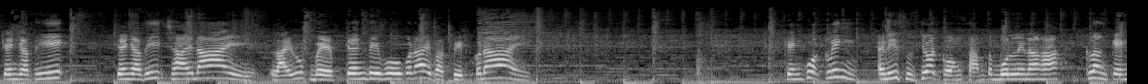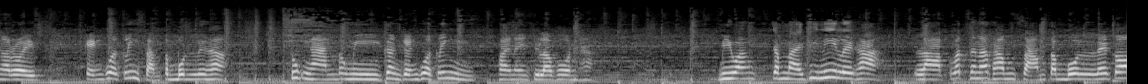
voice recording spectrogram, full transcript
แกงกะทิ แกงกะทิใช้ได้หลายรูปแบบแกงเทโพก็ได้ผัดเผ็ดก็ได้แกงคั่วกลิ้ง อันนี้สุดยอดของสามตำบลเลยนะคะ เครื่องแกงอร่อยแกงคั่วกลิ้งสามตำบลเลยค่ะ ทุกงานต้องมีเครื่องแกงคั่วกลิ้งภายในจุฬาภรณ์ค่ะ มีวางจำหน่ายที่นี่เลยค่ะหลาดวัฒนธรรมสามตำบลและก็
